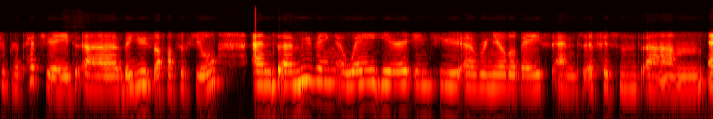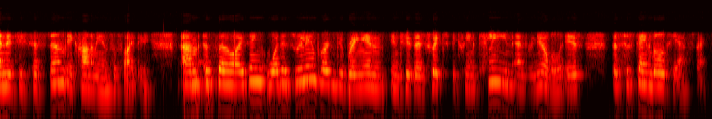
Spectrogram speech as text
to perpetuate uh, the use of fossil fuel, and uh, moving away here into a renewable based and efficient um, energy system, economy, and society. Um, so I think what is really important to bring in into the switch between clean and renewable is the sustainability aspect.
